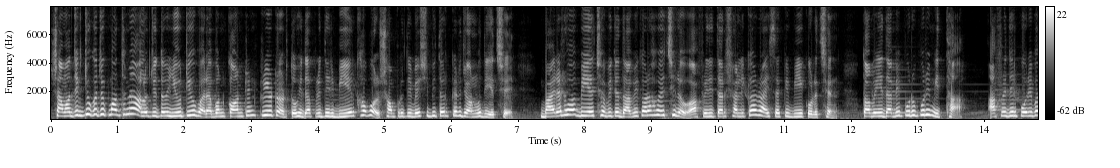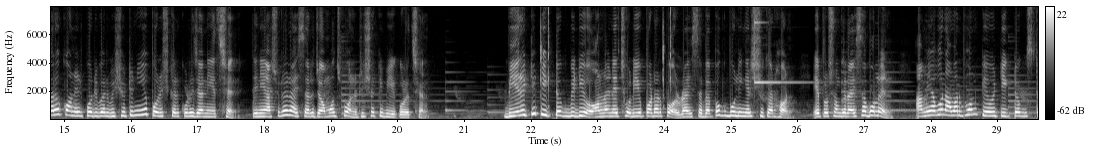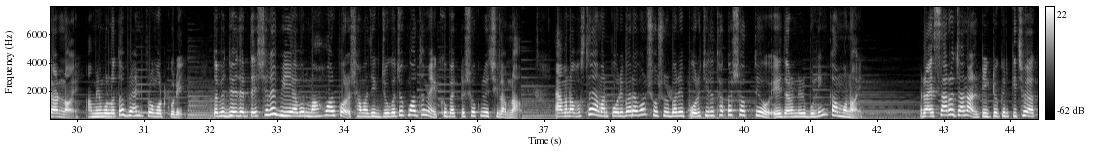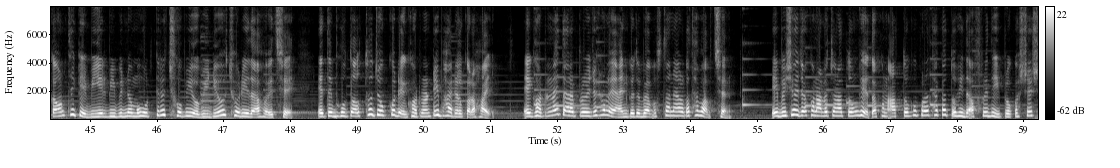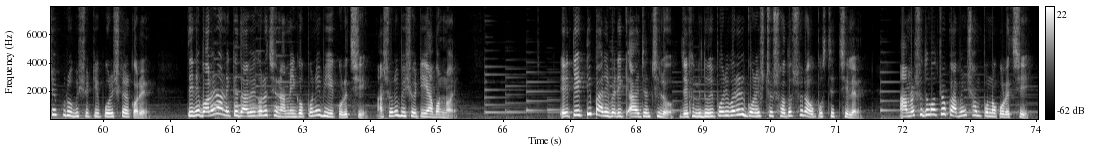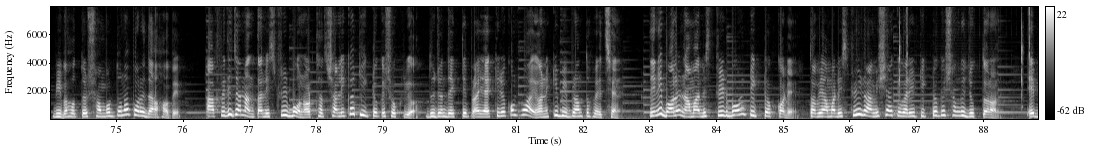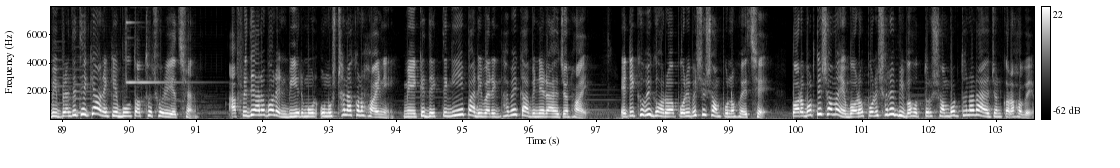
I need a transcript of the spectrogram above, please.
সামাজিক যোগাযোগ মাধ্যমে আলোচিত ইউটিউবার এবং কন্টেন্ট ক্রিয়েটর তহিদ আফ্রিদির বিয়ের খবর সম্প্রতি বেশি বিতর্কের জন্ম দিয়েছে। ভাইরাল হওয়া বিয়ের ছবিতে দাবি করা হয়েছিল, আফ্রিদি তার শালিকা রাইসাকে বিয়ে করেছেন। তবে এই দাবি পুরোপুরি মিথ্যা। আফ্রিদির পরিবার ও কনের পরিবার বিষয়টি নিয়ে পরিষ্কার করে জানিয়েছেন। তিনি আসলে রাইসার যমজ বোন রিশাকে বিয়ে করেছেন। বিয়ের একটি টিকটক ভিডিও অনলাইনে ছড়িয়ে পড়ার পর রাইসা ব্যাপক বুলিংয়ের শিকার হন। এ প্রসঙ্গে রাইসা বলেন আমি এবং আমার বোন কেউই টিকটক স্টার নয়। আমি মূলত ব্র্যান্ড প্রমোট করি। তবে দু হাজার তেইশ সালে বিয়ে এবং মা হওয়ার পর সামাজিক যোগাযোগ মাধ্যমে খুব একটা সক্রিয় ছিলাম না। এমন অবস্থায় আমার পরিবার এবং শ্বশুরবাড়ি পরিচিত থাকা সত্ত্বেও এই ধরনের বুলিং কাম্য নয়। রাইসা আরও জানান, টিকটকের কিছু অ্যাকাউন্ট থেকে বিয়ের বিভিন্ন মুহূর্তের ছবি ও ভিডিও ছড়িয়ে দেওয়া হয়েছে। এতে ভুল তথ্য যোগ করে ঘটনাটি ভাইরাল করা হয়। এই ঘটনায় তারা প্রয়োজন হলে আইনগত ব্যবস্থা নেওয়ার কথা ভাবছেন। এ বিষয়ে যখন আলোচনা তুঙ্গে, তখন আত্মগোপনে থাকা তহিদ আফ্রিদি প্রকাশ্যে এসে পুরো বিষয়টি পরিষ্কার করেন। তিনি বলেন, অনেকে দাবি করেছেন, আমি গোপনে বিয়ে করেছি। আসলে বিষয়টি এমন নয়। এটি একটি পারিবারিক আয়োজন ছিল, যেখানে দুই পরিবারের ঘনিষ্ঠ সদস্যরা উপস্থিত ছিলেন। আমরা শুধুমাত্র কাবিন সম্পন্ন করেছি, বিবাহোত্তর সম্বর্ধনা পরে দেওয়া হবে। আফ্রিদি জানান, তার স্ত্রীর বোন, অর্থাৎ শালিকা, টিকটকে সক্রিয়। দুজন দেখতে প্রায় একই রকম হওয়ায় অনেকে বিভ্রান্ত হয়েছেন। তিনি বলেন, আমার স্ত্রীর বোন টিকটক করেন তবে আমার স্ত্রী রামিশা একেবারেই টিকটকের সঙ্গে যুক্ত নন। এই বিভ্রান্তি থেকে অনেকে ভুল তথ্য ছড়িয়েছেন। আফ্রিদি আরও বলেন, বিয়ের মূল অনুষ্ঠান এখনও হয়নি। মেয়েকে দেখতে গিয়ে পারিবারিকভাবে কাবিনের আয়োজন হয়। এটি খুবই ঘরোয়া পরিবেশে সম্পূর্ণ হয়েছে। পরবর্তী সময়ে বড় পরিসরে বিবাহোত্তর সম্বর্ধনার আয়োজন করা হবে।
